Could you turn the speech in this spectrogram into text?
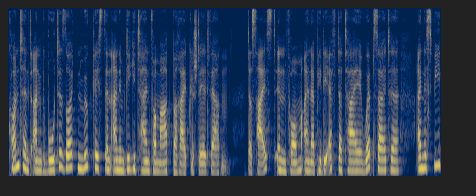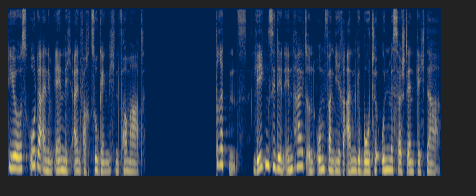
Content-Angebote sollten möglichst in einem digitalen Format bereitgestellt werden, das heißt in Form einer PDF-Datei, Webseite, eines Videos oder einem ähnlich einfach zugänglichen Format. Drittens. Legen Sie den Inhalt und Umfang Ihrer Angebote unmissverständlich dar.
